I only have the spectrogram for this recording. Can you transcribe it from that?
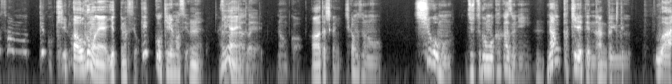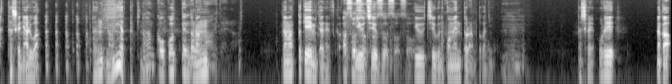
田さんも結構切れますあ僕もね言ってますよ結構切れますよね。何やねんとか言ってでなんか。ああ確かにしかもその、主語も述語も書かずに、うんなんか切れてんなっていう。うわ確かにあるわ だ何やったっけななんか怒ってんだろうなな、みたいな。黙っとけみたいなやつかあ、そうそうそうそう。YouTube そうそう。YouTube のコメント欄とかに。うん確かに。俺なんか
